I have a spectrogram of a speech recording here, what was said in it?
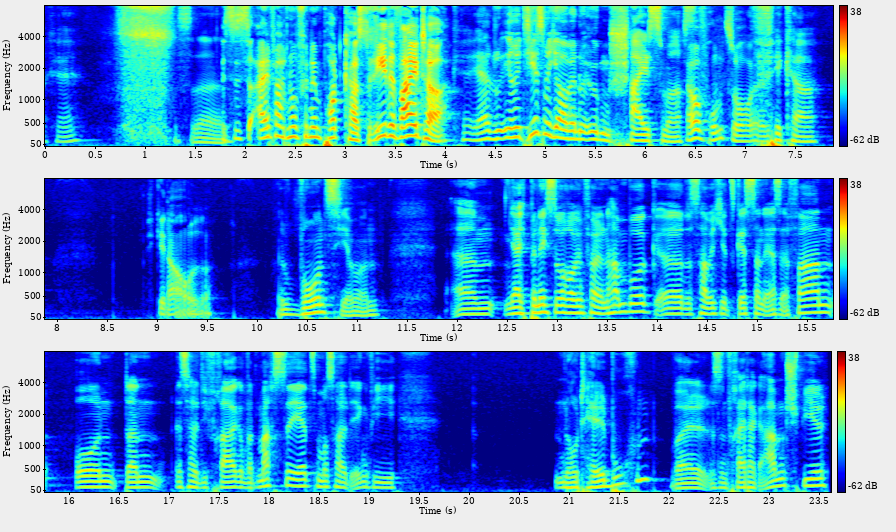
Okay. Das, äh, Es ist einfach nur für den Podcast. Rede weiter. okay. Ja, du irritierst mich auch, wenn du irgendeinen Scheiß machst. Hör auf rumzuheulen. Ficker. Ich gehe nach Hause. Du wohnst hier, Mann. Ähm, ja, ich bin nächste Woche auf jeden Fall in Hamburg. Äh, das habe ich jetzt gestern erst erfahren. Und dann ist halt die Frage, was machst du jetzt? Muss halt irgendwie ein Hotel buchen, weil es ist ein Freitagabendspiel.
